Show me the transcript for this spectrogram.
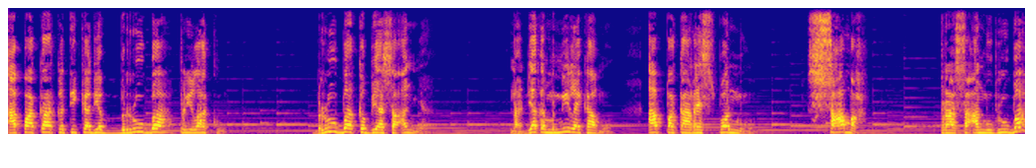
Apakah ketika dia berubah perilaku, berubah kebiasaannya, nah dia akan menilai kamu, apakah responmu sama perasaanmu berubah,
